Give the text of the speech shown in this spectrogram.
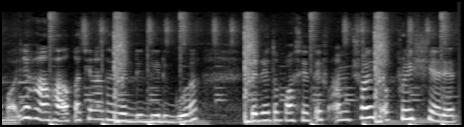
pokoknya hal-hal kecil yang terjadi di diri gue dan itu positif I'm trying to appreciate it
